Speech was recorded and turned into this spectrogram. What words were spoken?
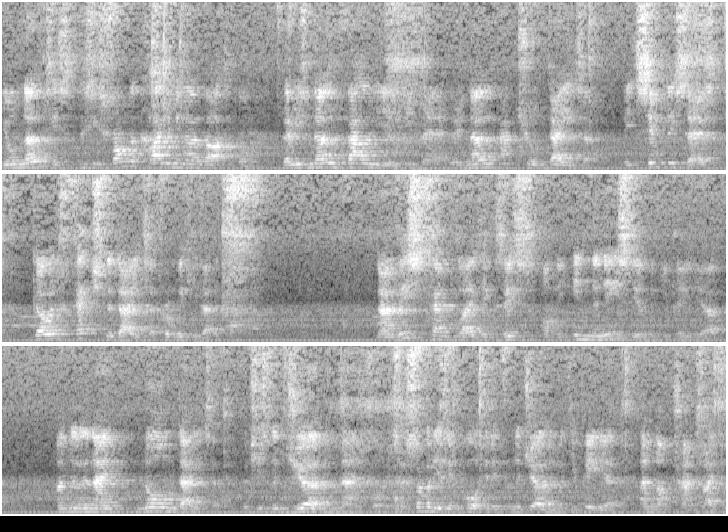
You'll notice, this is from the Kylie Minogue article, there is no value in there, there is no actual data. It simply says, go and fetch the data from Wikidata. Now this template exists on the Indonesian Wikipedia under the name Normdata, which is the German name for it. So somebody has imported it from the German Wikipedia and not translated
